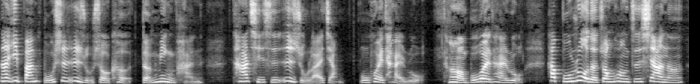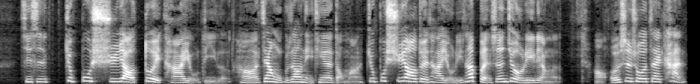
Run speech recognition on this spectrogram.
那一般不是日主授课的命盘，它其实日主来讲不会太弱，哈，不会太弱。它不弱的状况之下呢，其实就不需要对它有利了，好，这样我不知道你听得懂吗？就不需要对它有利，它本身就有力量了，好，而是说在看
